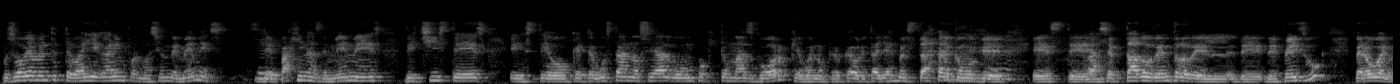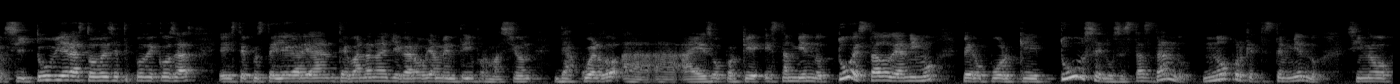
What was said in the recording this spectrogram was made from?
pues obviamente te va a llegar información de memes, de páginas de memes, de chistes, este, o que te gusta, no sé, algo un poquito más gore, que bueno, creo que ahorita ya no está como que este, aceptado dentro del, de, Facebook, pero bueno, si tú vieras todo ese tipo de cosas, este, pues te llegarían, te van a llegar obviamente información de acuerdo a, a eso, porque están viendo tu estado de ánimo, pero porque tú se los estás dando, no porque te estén viendo, sino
